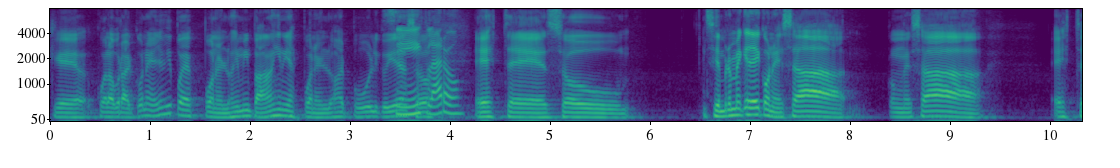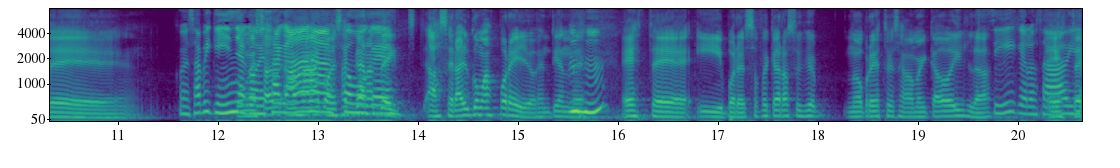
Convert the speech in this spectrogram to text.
que colaborar con ellos y pues ponerlos en mi página y exponerlos al público y Sí, eso. claro. Este, so siempre me quedé con esa con esa este Con esa piquiña, con, esa, ajá, gana. con esas ganas que- de hacer algo más por ellos, ¿entiendes? Ujú. Este, y por eso fue que ahora surgió el nuevo proyecto que se llama Mercado Isla. Sí, que lo estaba Este,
